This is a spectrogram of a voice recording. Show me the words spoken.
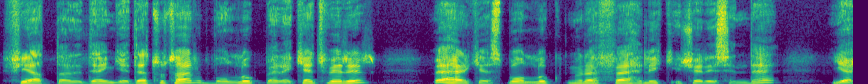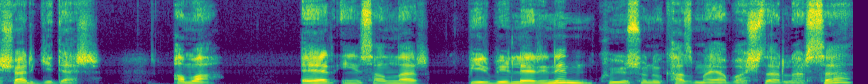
fiyatları dengede tutar, bolluk bereket verir ve herkes bolluk, müreffehlik içerisinde yaşar gider. Ama eğer insanlar birbirlerinin kuyusunu kazmaya başlarlarsa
